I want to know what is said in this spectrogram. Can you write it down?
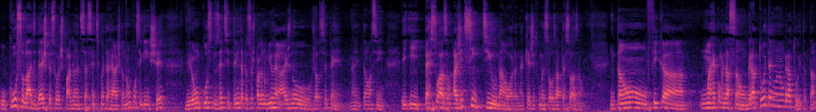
o curso lá de 10 pessoas pagando 650 reais, que eu não consegui encher, virou um curso de 230 pessoas pagando mil reais no JCPM. Né? Então, assim, e, e, persuasão. A gente sentiu na hora né, que a gente começou a usar persuasão. Então, fica uma recomendação gratuita e uma não gratuita, tá?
